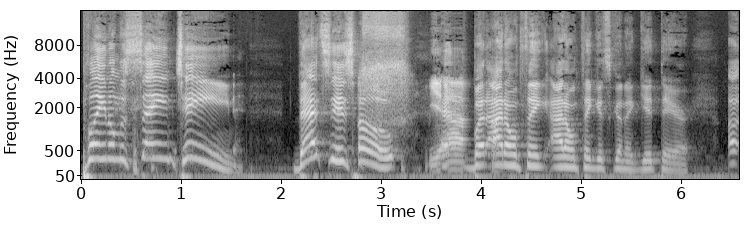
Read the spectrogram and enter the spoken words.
playing on the same team. That's his hope. Yeah, but I don't think I don't think it's going to get there uh,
